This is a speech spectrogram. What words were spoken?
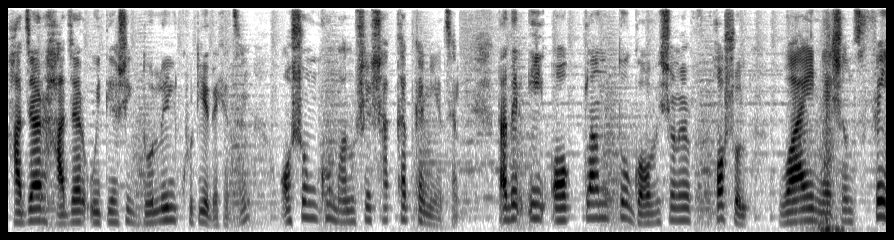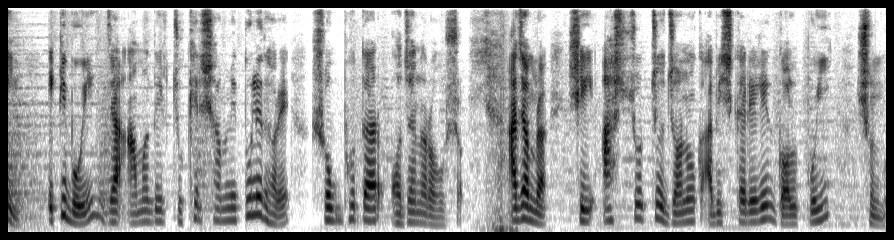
হাজার হাজার ঐতিহাসিক দলিল খুঁটিয়ে দেখেছেন, অসংখ্য মানুষের সাক্ষাৎকার নিয়েছেন। তাদের এই অক্লান্ত গবেষণার ফসল ওয়াই নেশনস ফেইল, একটি বই যা আমাদের চোখের সামনে তুলে ধরে সভ্যতার অজানা রহস্য। আজ আমরা সেই আশ্চর্যজনক আবিষ্কারের গল্পই শুনব।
